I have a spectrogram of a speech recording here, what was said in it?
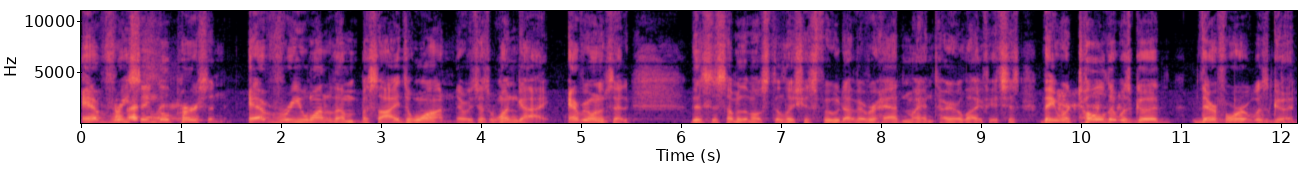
every single person, every one of them, besides one, there was just one guy, every one of them said, This is some of the most delicious food I've ever had in my entire life. It's just, they were told it was good, therefore it was good.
